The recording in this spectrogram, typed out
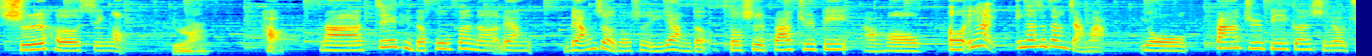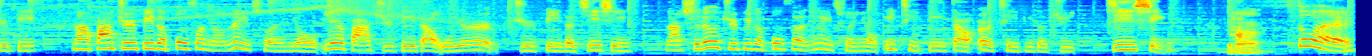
十核心哦。是啊。好，那记忆体的部分呢，两两者都是一样的，都是八 GB。然后呃，应该应该是这样讲啦，有八 GB 跟十六 GB。那八 GB 的部分呢，内存有一二八 GB 到五一二 GB 的机型。那十六 GB 的部分，内存有一 TB 到二 TB 的机机型。好，对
